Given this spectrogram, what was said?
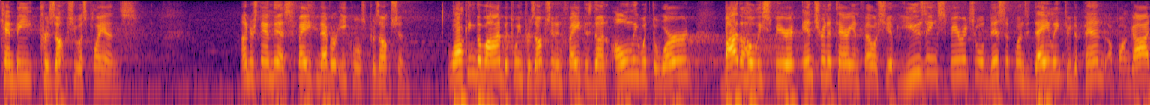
can be presumptuous plans. Understand this faith never equals presumption. Walking the line between presumption and faith is done only with the Word by the Holy Spirit in Trinitarian fellowship, using spiritual disciplines daily to depend upon God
